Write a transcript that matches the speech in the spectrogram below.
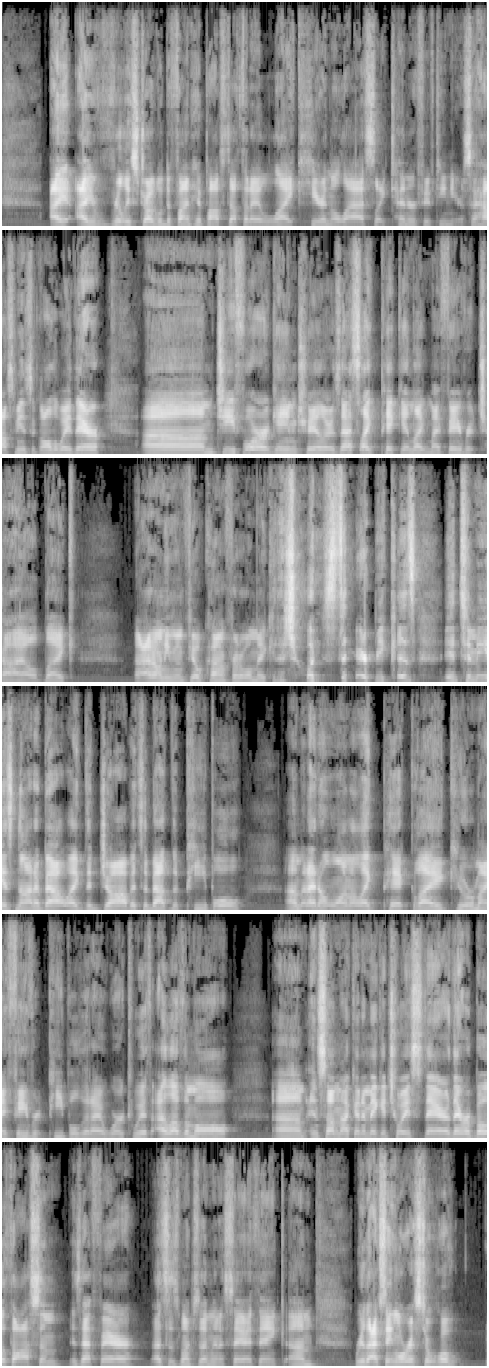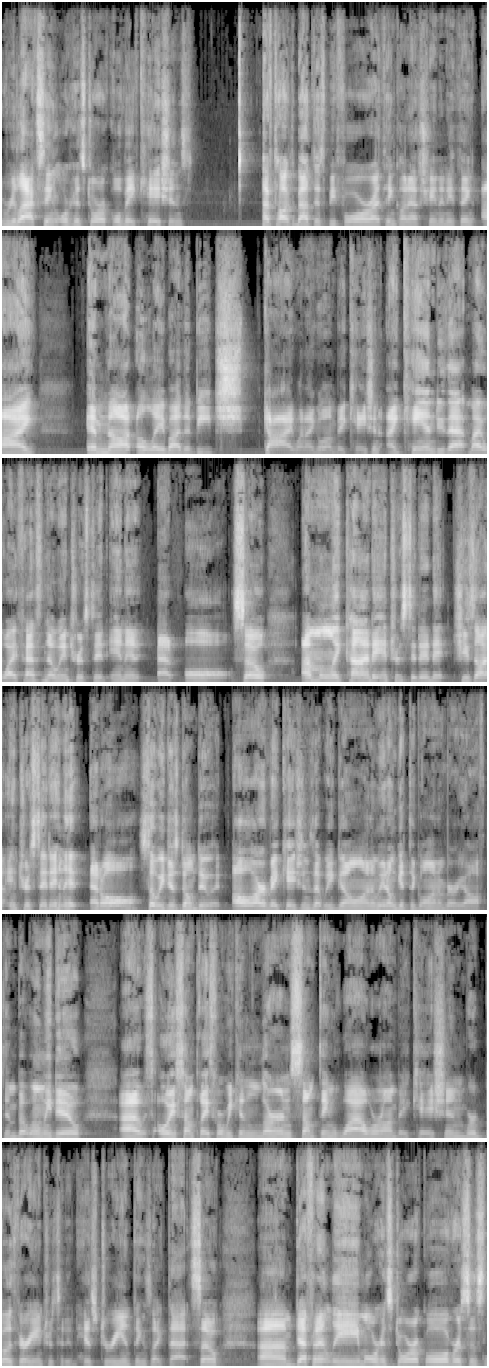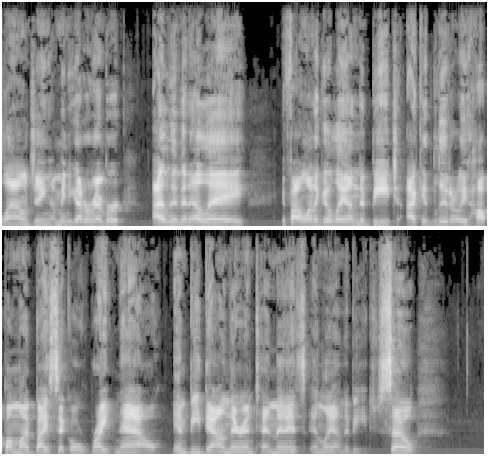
I I really struggled to find hip hop stuff that I like here in the last like 10 or 15 years. So house music all the way there. Um G4 game trailers. That's like picking like my favorite child. Like I don't even feel comfortable making a choice there because it to me it's not about like the job, it's about the people um, and I don't want to like pick like who are my favorite people that I worked with. I love them all. Um, and so I'm not going to make a choice there. They were both awesome. Is that fair? That's as much as I'm going to say. I think um, relaxing or historical, relaxing or historical vacations. I've talked about this before. I think on Ask Shane Anything. I am not a lay by the beach guy when I go on vacation. I can do that. My wife has no interest in it at all. So I'm only kind of interested in it. She's not interested in it at all. So we just don't do it. All our vacations that we go on, and we don't get to go on them very often, but when we do, uh, it's always someplace where we can learn something while we're on vacation. We're both very interested in history and things like that. So um, definitely more historical versus lounging. I mean, you got to remember, I live in LA if I want to go lay on the beach, I could literally hop on my bicycle right now and be down there in 10 minutes and lay on the beach. So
